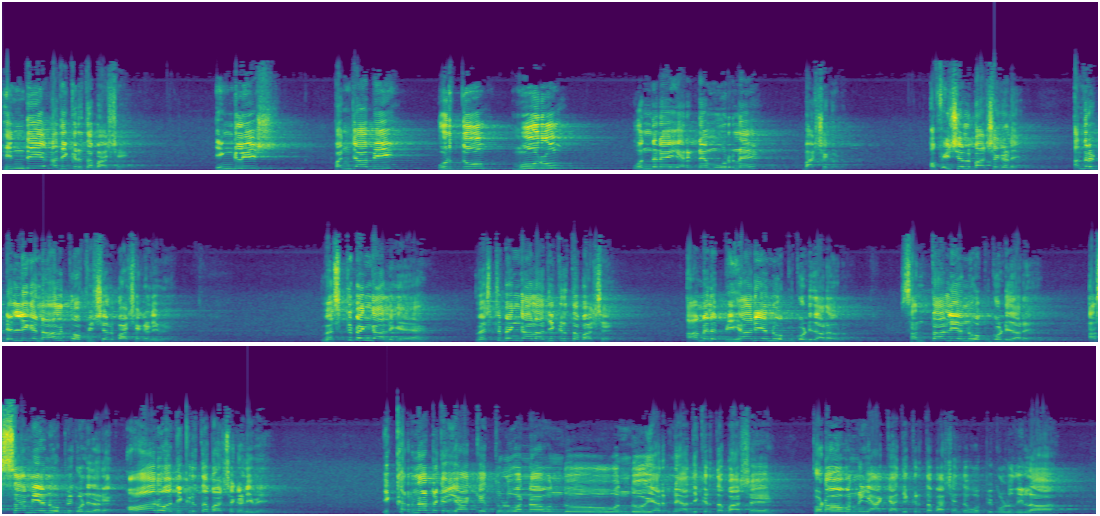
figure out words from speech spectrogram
ಹಿಂದಿ ಅಧಿಕೃತ ಭಾಷೆ, ಇಂಗ್ಲೀಷ್, ಪಂಜಾಬಿ, ಉರ್ದು ಮೂರು, ಒಂದನೇ, ಎರಡನೇ, ಮೂರನೇ ಭಾಷೆಗಳು. ಅಫಿಷಿಯಲ್ ಭಾಷೆಗಳೇ. ಅಂದರೆ ಡೆಲ್ಲಿಗೆ ನಾಲ್ಕು ಅಫಿಷಿಯಲ್ ಭಾಷೆಗಳಿವೆ. ವೆಸ್ಟ್ ಬೆಂಗಾಲ್ಗೆ ವೆಸ್ಟ್ ಬೆಂಗಾಲ್ ಅಧಿಕೃತ ಭಾಷೆ. ಆಮೇಲೆ ಬಿಹಾರಿಯನ್ನು ಒಪ್ಪಿಕೊಂಡಿದ್ದಾರೆ ಅವರು, ಸಂತಾಲಿಯನ್ನು ಒಪ್ಪಿಕೊಂಡಿದ್ದಾರೆ, ಅಸ್ಸಾಮಿಯನ್ನು ಒಪ್ಪಿಕೊಂಡಿದ್ದಾರೆ. ಆರು ಅಧಿಕೃತ ಭಾಷೆಗಳಿವೆ. ಈ ಕರ್ನಾಟಕ ಯಾಕೆ ತುಳುವನ್ನು ಒಂದು ಒಂದು ಎರಡನೇ ಅಧಿಕೃತ ಭಾಷೆ, ಕೊಡವವನ್ನು ಯಾಕೆ ಅಧಿಕೃತ ಭಾಷೆ ಅಂತ ಒಪ್ಪಿಕೊಳ್ಳುವುದಿಲ್ಲ?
